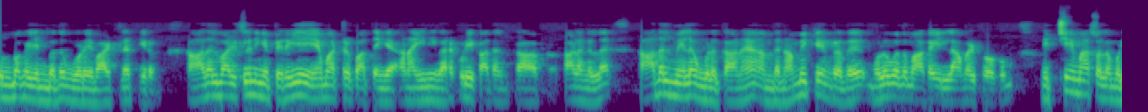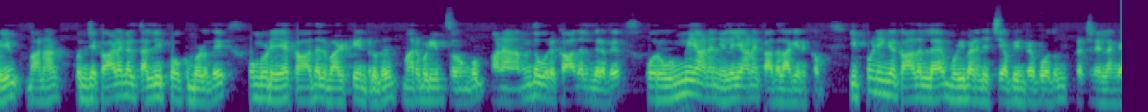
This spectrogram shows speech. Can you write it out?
துன்பங்கள் என்பது உங்களுடைய வாழ்க்கையில தீரும். காதல் வாழ்க்கையில நீங்க பெரிய ஏமாற்றம் பார்த்தீங்க. ஆனா இனி வரக்கூடிய காதல் கா- காலங்கள்ல காதல் மேல உங்களுக்கான அந்த நம்பிக்கைன்றது முழுவதுமாக இல்லாமல் போகும். நிச்சயமா சொல்ல முடியும். ஆனால் கொஞ்சம் காலங்கள் தள்ளி போகும் பொழுது உங்களுடைய காதல் வாழ்க்கைன்றது மறுபடியும் துவங்கும். ஆனா அந்த ஒரு காதல்ங்கிறது ஒரு உண்மையான நிலையான காதலாக இருக்கும். இப்போ நீங்க காதல்ல முடிவடைஞ்சிச்சு அப்படின்ற போதும் பிரச்சனை இல்லைங்க.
